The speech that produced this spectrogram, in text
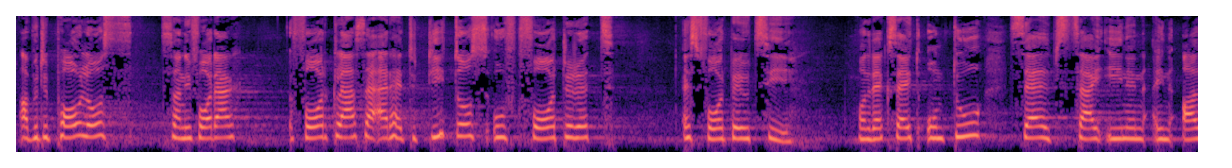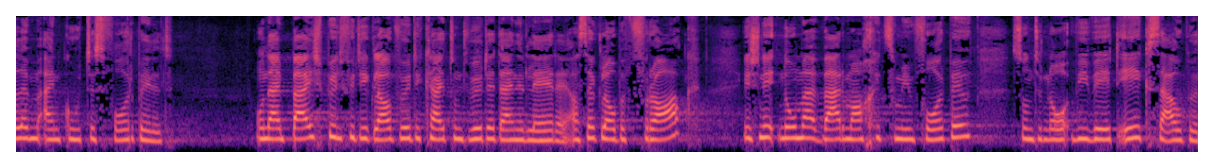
Aber der Paulus, das habe ich vorher vorgelesen, er hat Titus aufgefordert, ein Vorbild zu sein. Und er hat gesagt, und du selbst sei ihnen in allem ein gutes Vorbild und ein Beispiel für die Glaubwürdigkeit und Würde deiner Lehre. Also ich glaube, die Frage ist nicht nur, wer mache ich zu meinem Vorbild, sondern auch, wie werde ich selber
